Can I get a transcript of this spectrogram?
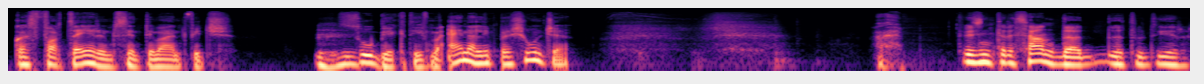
Questo forza era un sentimento fitch mm -hmm. subjektiv, ma è l'impressione che... Eh. È interessante da, da tu dire,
